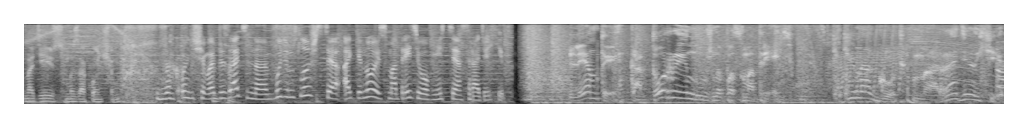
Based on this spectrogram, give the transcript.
надеюсь, мы закончим. Закончим обязательно. Будем слушать о кино и смотреть его вместе с Радио Хит. Ленты, которые нужно посмотреть. Киногуд на Радиохит.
